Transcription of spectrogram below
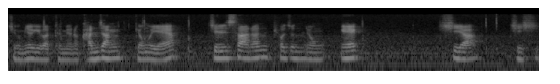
지금 여기 같으면 간장 경우에 질산은 표준용액 시약 지시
